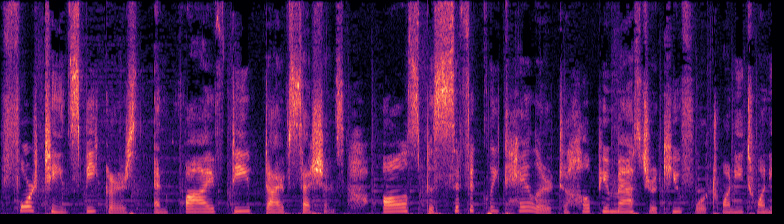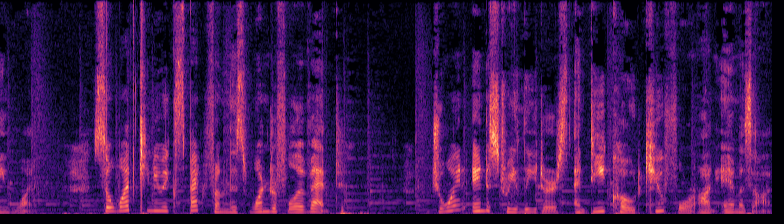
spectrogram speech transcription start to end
14 speakers, and 5 deep dive sessions, all specifically tailored to help you master Q4 2021. So, what can you expect from this wonderful event? Join industry leaders and decode Q4 on Amazon.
